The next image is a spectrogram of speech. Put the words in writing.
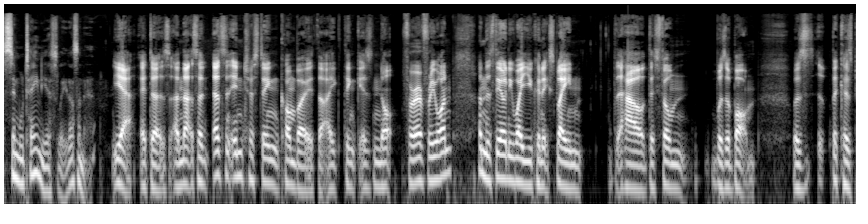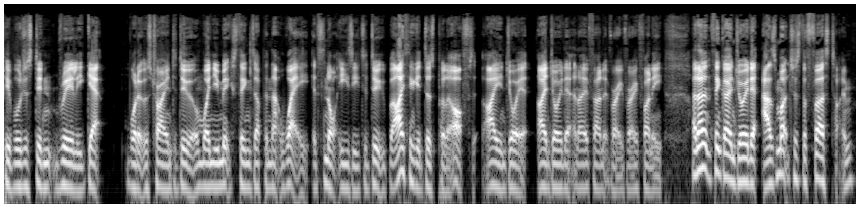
simultaneously, doesn't it? Yeah, it does, and that's a that's an interesting combo that I think is not for everyone, and that's the only way you can explain how this film was a bomb was because people just didn't really get what it was trying to do, and when you mix things up in that way, it's not easy to do. But I think it does pull it off. I enjoy it. I enjoyed it, and I found it very very funny. I don't think I enjoyed it as much as the first time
